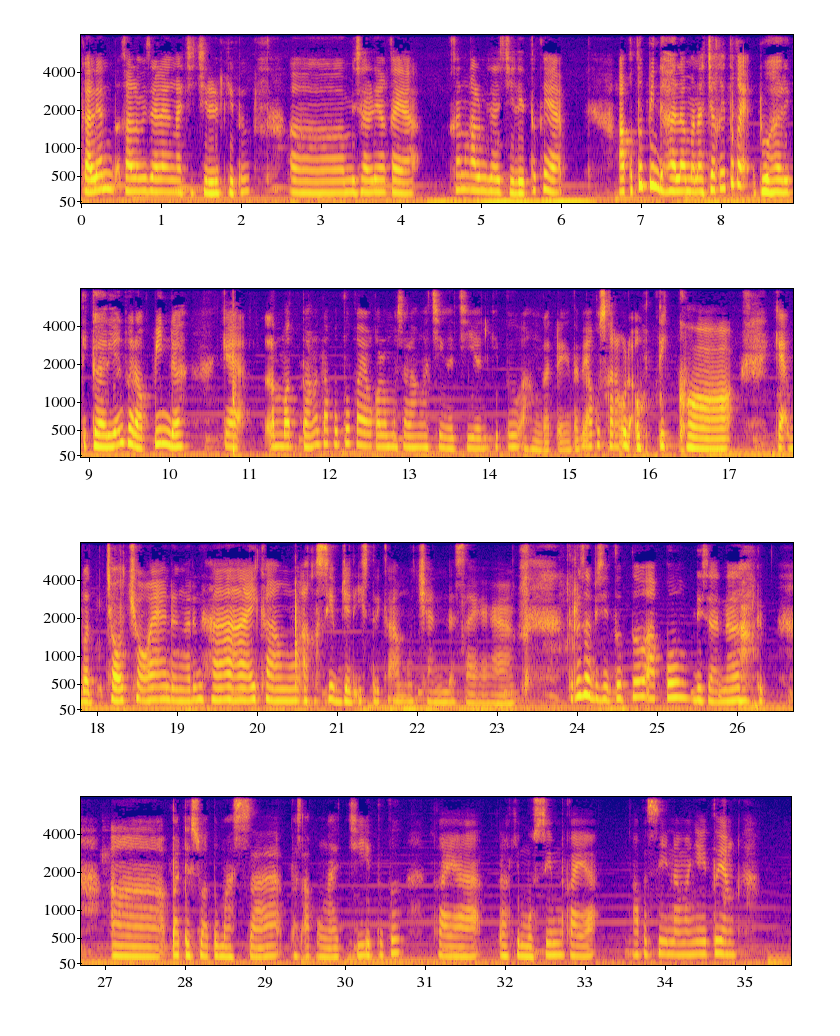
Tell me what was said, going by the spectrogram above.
kalian kalau misalnya ngaji jilid gitu uh, misalnya kayak kan kalau misalnya jilid tuh kayak aku tuh pindah halaman aja itu kayak dua hari tiga harian baru aku pindah. Kayak lemot banget aku tuh kayak kalau masalah ngaji-ngajian gitu ah enggak deh. Tapi aku sekarang udah ukti kok. Kayak buat cowok-cowok yang dengerin hai kamu aku siap jadi istri kamu canda sayang. Terus habis itu tuh aku di sana uh, pada suatu masa pas aku ngaji itu tuh kayak lagi musim kayak apa sih namanya itu yang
